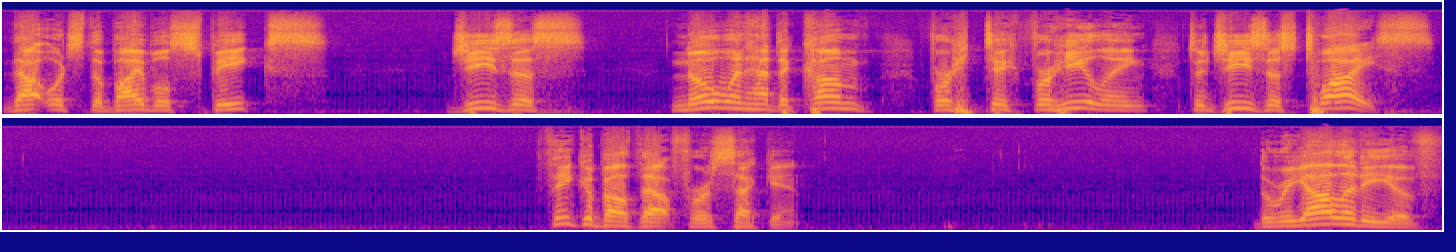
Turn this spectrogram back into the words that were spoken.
that which the Bible speaks. Jesus, no one had to come for, to, for healing to Jesus twice. Think about that for a second. The reality of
